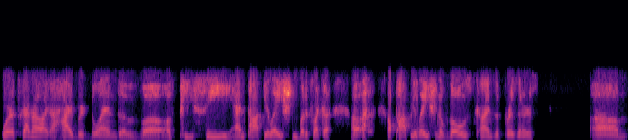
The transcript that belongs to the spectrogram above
where it's kind of like a hybrid blend of uh, of PC and population, but it's like a, a a population of those kinds of prisoners. Um,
